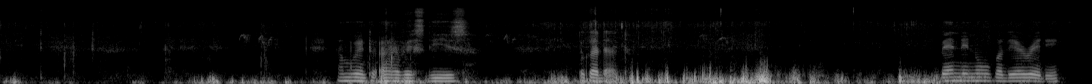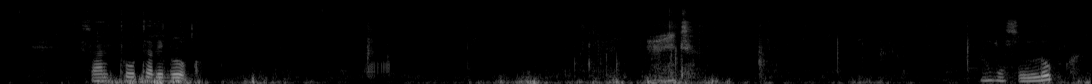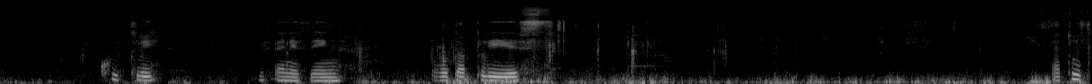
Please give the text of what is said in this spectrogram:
I'm going to harvest these. Look at that. Bending over there already. This one totally broke look quickly if anything out of place. I took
